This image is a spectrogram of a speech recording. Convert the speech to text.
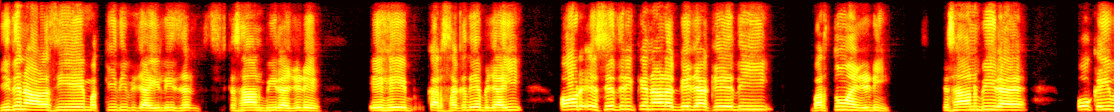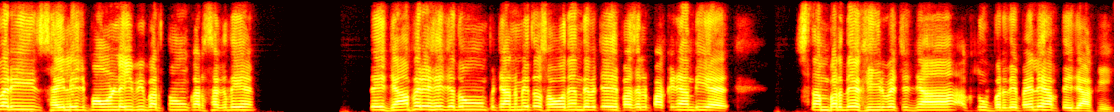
ਜਿਹਦੇ ਨਾਲ ਅਸੀਂ ਇਹ ਮੱਕੀ ਦੀ ਬਿਜਾਈ ਲਈ ਸ- ਕਿਸਾਨ ਵੀਰ ਆ ਜਿਹੜੇ ਇਹ ਕਰ ਸਕਦੇ ਆ ਬਿਜਾਈ ਔਰ ਇਸੇ ਤਰੀਕੇ ਨਾਲ ਅੱਗੇ ਜਾ ਕੇ ਇਹਦੀ ਵਰਤੋਂ ਹੈ ਜਿਹੜੀ, ਕਿਸਾਨ ਵੀਰ ਹੈ ਉਹ ਕਈ ਵਾਰੀ ਸਾਈਲੇਜ ਪਾਉਣ ਲਈ ਵੀ ਵਰਤੋਂ ਕਰ ਸਕਦੇ ਆ। ਤੇ ਜਾਂ ਫਿਰ ਇਹ ਜਦੋਂ 95 ਤੋਂ 100 ਦਿਨ ਦੇ ਵਿੱਚ ਇਹ ਫਸਲ ਪੱਕ ਜਾਂਦੀ ਹੈ, ਸਤੰਬਰ ਦੇ ਅਖੀਰ ਵਿੱਚ ਜਾਂ ਅਕਤੂਬਰ ਦੇ ਪਹਿਲੇ ਹਫ਼ਤੇ ਜਾ ਕੇ,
